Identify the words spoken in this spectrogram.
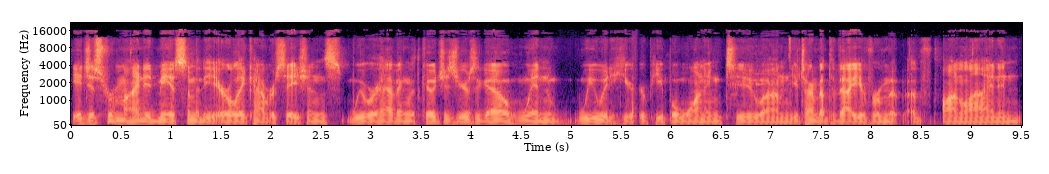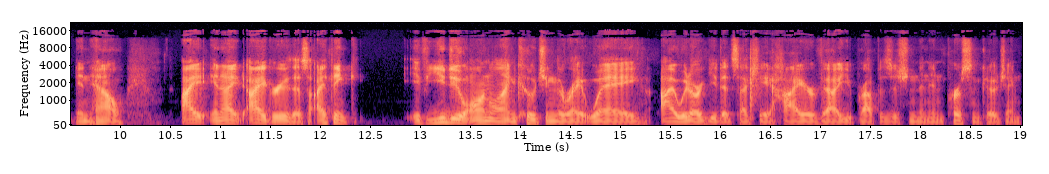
It just reminded me of some of the early conversations we were having with coaches years ago when we would hear people wanting to. Um, you're talking about the value of remote of online and and how I and I I agree with this. I think if you do online coaching the right way, I would argue that's actually a higher value proposition than in person coaching.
